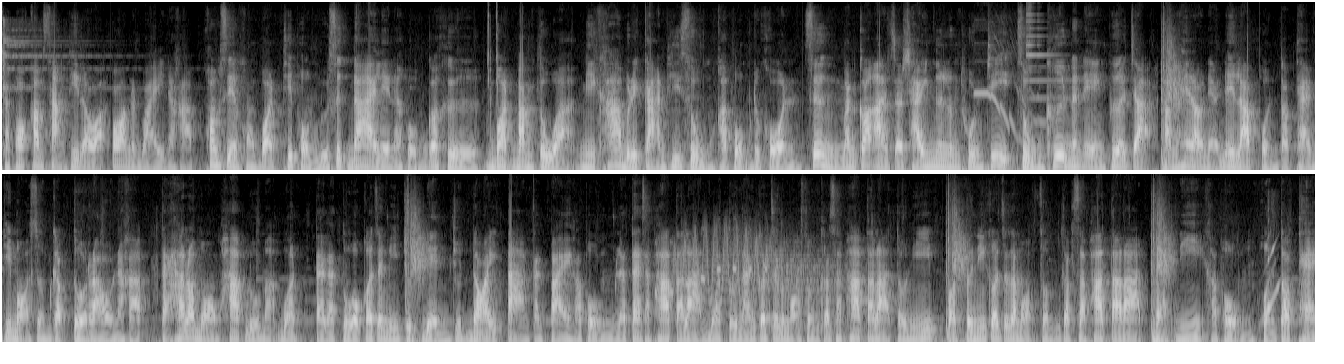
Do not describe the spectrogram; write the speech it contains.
เฉพาะคำสั่งที่เราอะป้อนมันไว้นะครับความเสี่ยงของบอทที่ผมรู้สึกได้เลยนะผมก็คือบอทบางตัวมีค่าบริการที่สูงครับผมทุกคน ซึ่งมันก็อาจจะใช้เงินลงทุนที่สูงขึ้นนั่นเองเพื่อจะทำให้เราเนี่ยได้รับผลตอบแทนที่เหมาะสมกับตัวเรานะครับแต่ถ้าเรามองภาพรวมอะบอทแต่ละตัวก็จะมีจุดเด่นจุดด้อยต่างกันไปครับผม แล้วแต่สภาพตลาดบอทตัวนั้นก็จะเหมาะสมกับสภาพตลาดตัวนี้บอทตัวนี้ก็จะเหมาะสมกับสภาพตลาดแบบนี้ครับผม ผลตอบแทน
